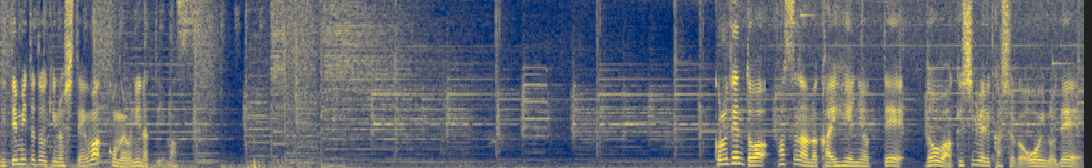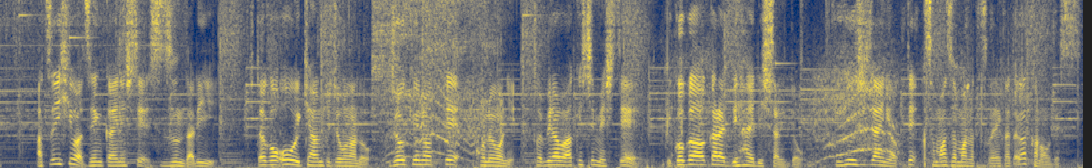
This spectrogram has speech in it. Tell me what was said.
寝てみた時の視点はこのようになっています。このテントはファスナーの開閉によってドアを開け閉める箇所が多いので暑い日は全開にして涼んだり人が多いキャンプ場など状況によってこのように扉を開け閉めして横側から出入りしたりと工夫次第によって様々な使い方が可能です。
